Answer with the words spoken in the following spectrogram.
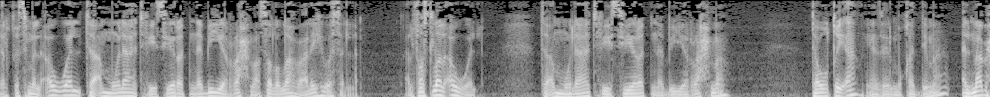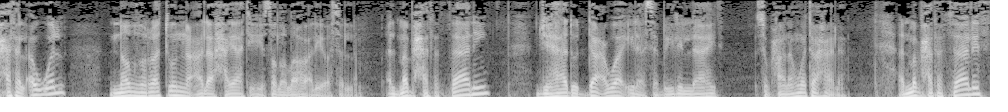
القسم الأول تأملات في سيرة نبي الرحمة صلى الله عليه وسلم. الفصل الأول تأملات في سيرة نبي الرحمة. توطئة يعني زي المقدمة. المبحث الأول نظرة على حياته صلى الله عليه وسلم. المبحث الثاني جهاد الدعوة إلى سبيل الله سبحانه وتعالى. المبحث الثالث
